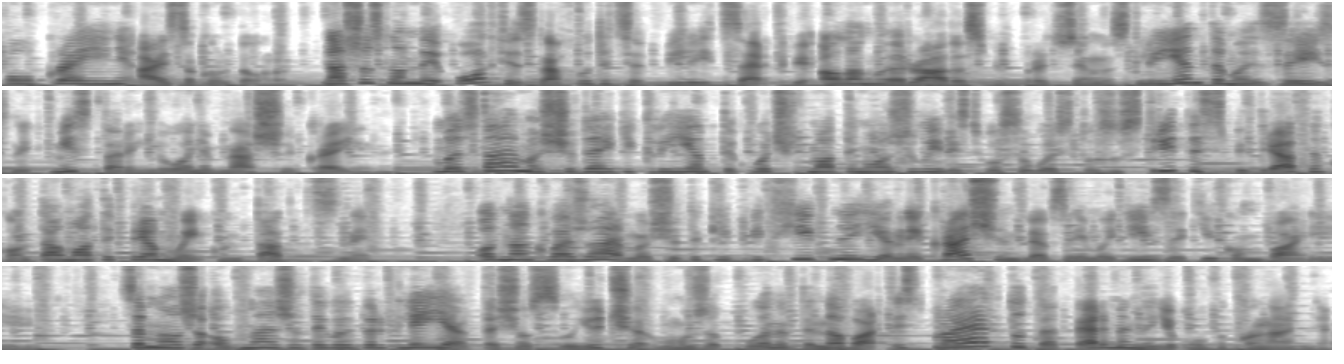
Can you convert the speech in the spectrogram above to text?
по Україні, а й за кордоном. Наш основний офіс знаходиться в Білій церкві, але ми радо співпрацюємо з клієнтами з різних міст та регіонів нашої країни. Ми знаємо, що деякі клієнти хочуть мати можливість особисто зустрітись з підрядником та мати прямий контакт з ним. Однак вважаємо, що такий підхід не є найкращим для взаємодії з it компанією. Це може обмежити вибір клієнта, що в свою чергу може вплинути на вартість проекту та терміни його виконання.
